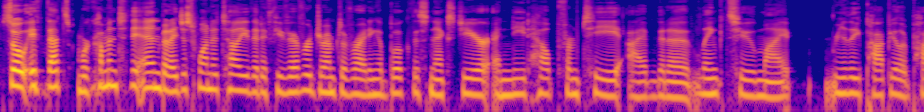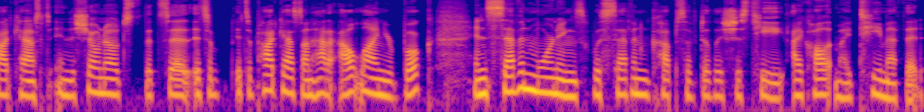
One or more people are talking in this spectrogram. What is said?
so if that's, we're coming to the end, but I just want to tell you that if you've ever dreamt of writing a book this next year and need help from tea, I'm going to link to my really popular podcast in the show notes that says it's a it's a podcast on how to outline your book in 7 mornings with 7 cups of delicious tea. I call it my tea method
